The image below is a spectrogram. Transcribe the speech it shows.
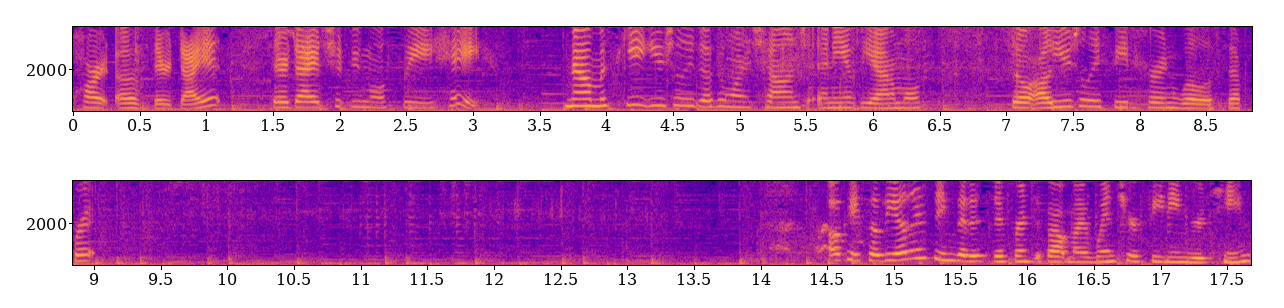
part of their diet. Their diet should be mostly hay. Now, Mesquite usually doesn't want to challenge any of the animals, so I'll usually feed her and Willow separate. Okay, so the other thing that is different about my winter feeding routine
